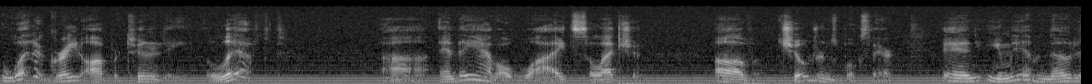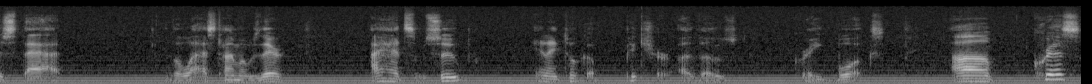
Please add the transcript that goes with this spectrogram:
What a great opportunity. Lift. Uh, and they have a wide selection of children's books there. And you may have noticed that the last time I was there, I had some soup and I took a picture of those great books. Uh, Chris,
